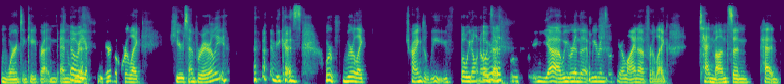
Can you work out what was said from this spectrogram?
weren't in Cape Breton and oh, we really? are here, but we're like here temporarily. because we're we're like trying to leave, but we don't know Oh, really? exactly. Yeah, we were in the we were in South Carolina for like 10 months and had,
